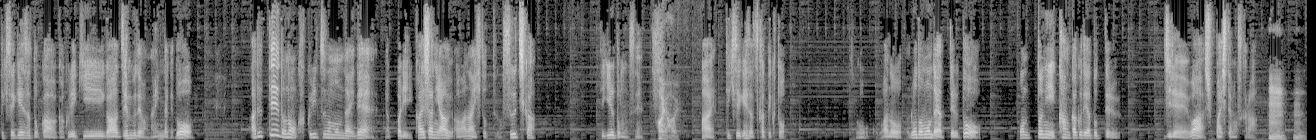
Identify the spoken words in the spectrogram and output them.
適正検査とか学歴が全部ではないんだけど、ある程度の確率の問題で、やっぱり会社に合う合わない人っていうのは数値化できると思うんですね。うん。はいはい。はい。適正検査使っていくと。そう。あの、労働問題やってると、本当に感覚で雇ってる事例は失敗してますから。うんうん。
